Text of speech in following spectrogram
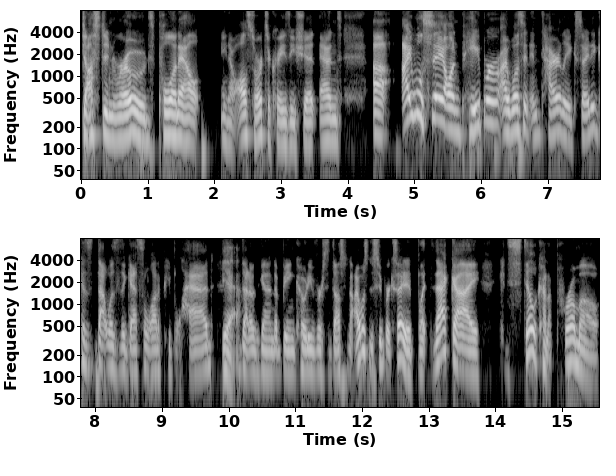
dustin rhodes pulling out you know all sorts of crazy shit. And uh i will say on paper i wasn't entirely excited because that was the guess a lot of people had yeah, that it was going to end up being cody versus dustin. I wasn't super excited but that guy could still kind of promo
